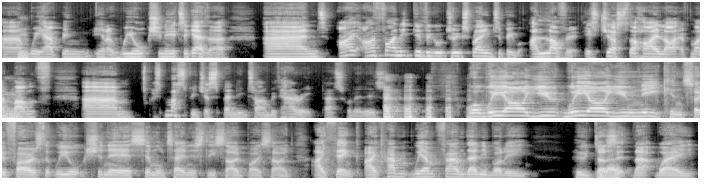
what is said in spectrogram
Um, Hmm. We have been, you know, we auctioneer together. And I, I find it difficult to explain to people. I love it. It's just the highlight of my Mhm. month. Um, it must be just spending time with Harry. That's what it is. well, we are you. We are unique insofar as that we auctioneer simultaneously side by side. I think I haven't. We haven't found anybody who does No. it that way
